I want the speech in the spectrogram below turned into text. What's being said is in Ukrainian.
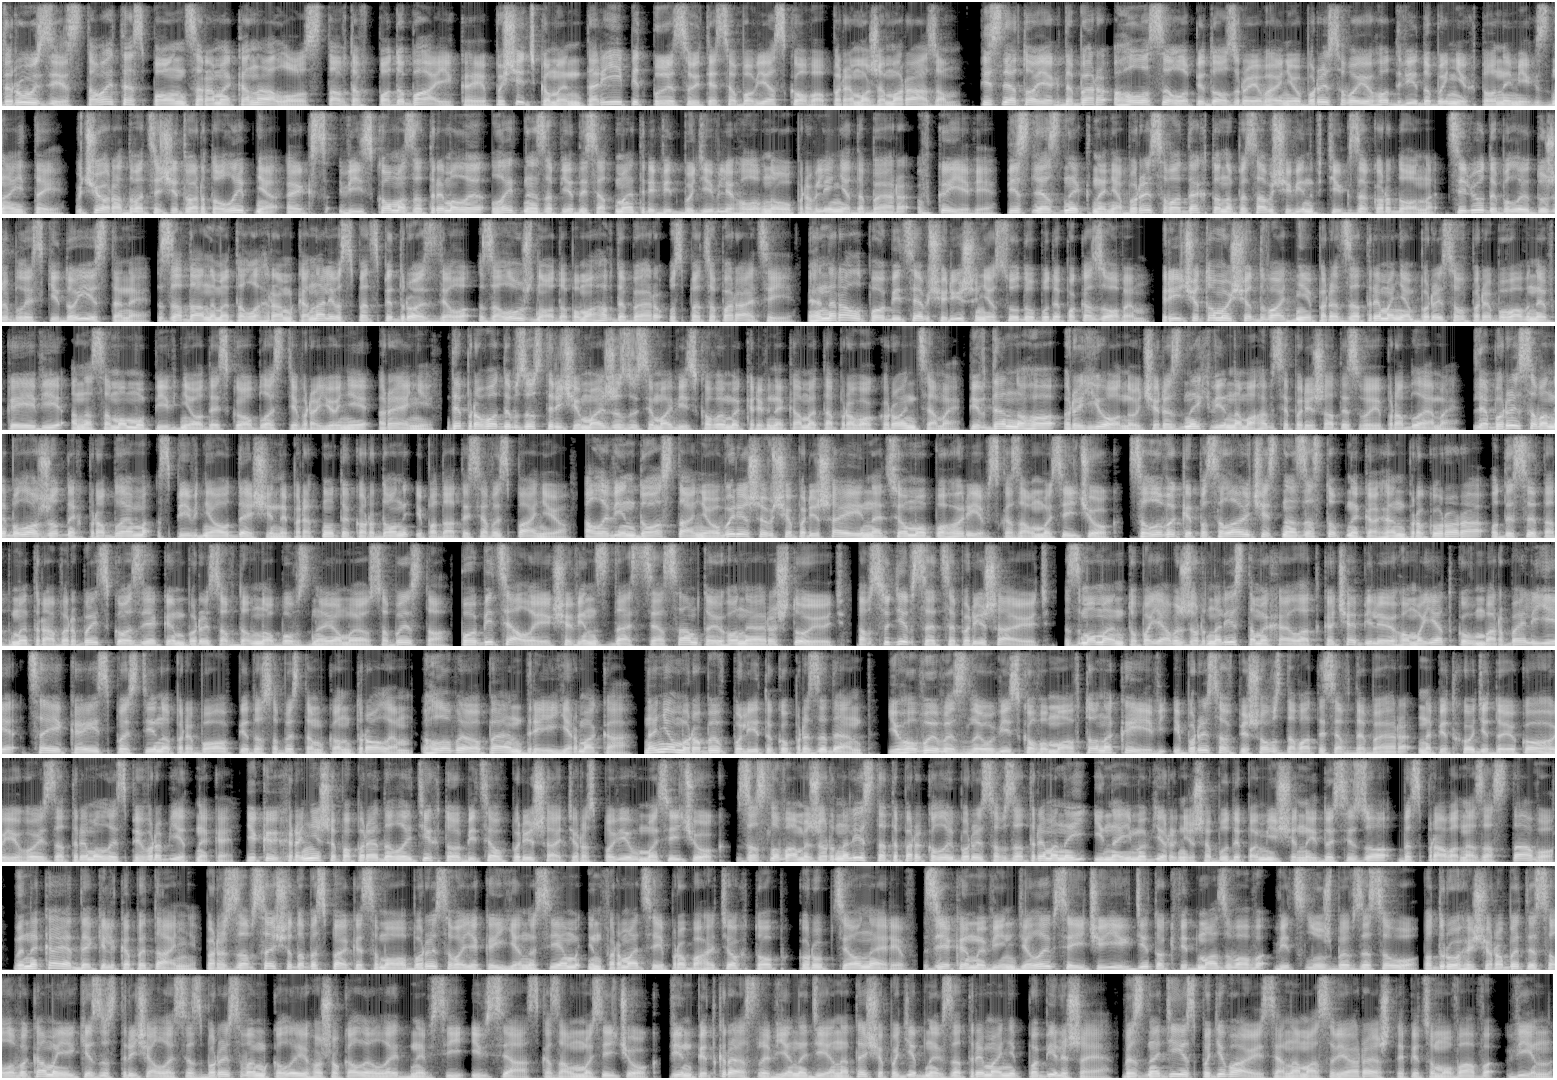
Друзі, ставайте спонсорами каналу, ставте вподобайки, пишіть коментарі, підписуйтесь обов'язково. Переможемо разом. Після того, як ДБР оголосило підозру Євгенію Борисову, його дві доби ніхто не міг знайти. Вчора, 24 липня, екс військома затримали ледь не за 50 метрів від будівлі головного управління ДБР в Києві. Після зникнення Борисова дехто написав, що він втік за кордон. Ці люди були дуже близькі до істини. За даними телеграм-каналів, спецпідрозділ Залужного допомагав ДБР у спецоперації. Генерал пообіцяв, що рішення суду буде показовим. Річ у тому, що два дні перед затриманням Борисов перебував не в Києві, а на самому півдні Одеської області в районі Рені, де проводив зустрічі майже з усіма військовими керівниками та правоохоронцями південного регіону. Через них він намагався порішати свої проблеми. Для Борисова не було жодних проблем з півдня Одещини перетнути кордон і податися в Іспанію. Але він до останнього вирішив, що порішає і на цьому погорів, сказав Мосійчук. Силовики, посилаючись на заступника генпрокурора Одесита Дмитра Вербицького, з яким Борисов давно був знайомий особисто, пообіцяли, якщо він здасться сам, то його не арештують. А в суді все це порішають. З моменту появи журналіста Михайла Ткача біля його маєтку в Марбельї цей кейс постійно перебував під особистим контролем голови ОП Андрія Єрмака. На ньому робив політику президент. Його вивезли у військовому авто на Київ, і Борисов пішов здаватися в ДБР, на підході до якого його й затримали співробітники, яких раніше попередили ті, хто обіцяв порішати, розповів Мосійчук. За словами журналіста, тепер, коли Борисов затриманий і найімовірніше буде поміщений до СІЗО без права на заставу, виникає декілька питань. Перш за все щодо безпеки самого Борисова, який є носієм інформації про багатьох топ-корупціонерів, з якими він ділився і чиїх діток відмазував від служби в ЗСУ. По-друге, що робити силовиками, які зустрічалися з Борисовим, коли його шукали ледь не всі і вся, сказав Мосійчук. Він підкреслив, є надія на те, що подібних затримань побільшає. Без надії сподіваюся на масові арешти, підсумував він.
